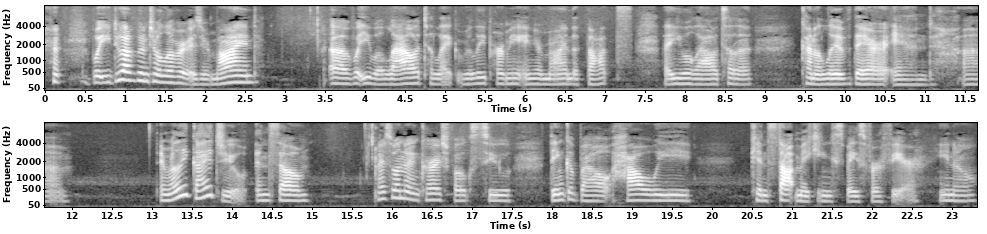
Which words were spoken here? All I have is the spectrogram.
what you do have control over is your mind, of what you allow to like really permeate in your mind, the thoughts that you allow to kind of live there and um, and really guide you. And so I just want to encourage folks to think about how we can stop making space for fear. You know,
